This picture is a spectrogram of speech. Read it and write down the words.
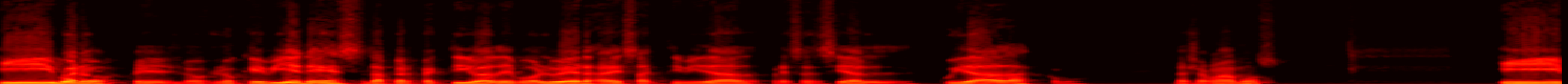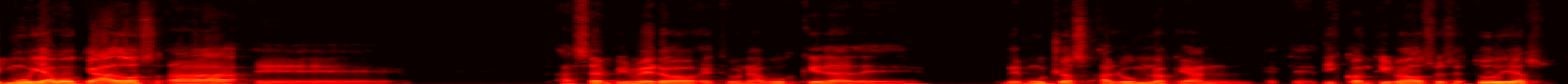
Y bueno, lo, que viene es la perspectiva de volver a esa actividad presencial cuidada, como la llamamos, y muy abocados a hacer primero este, una búsqueda de, de muchos alumnos que han este, discontinuado sus estudios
